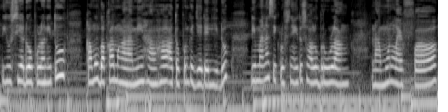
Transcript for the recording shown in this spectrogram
di usia 20-an itu kamu bakal mengalami hal-hal ataupun kejadian hidup di mana siklusnya itu selalu berulang. Namun level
